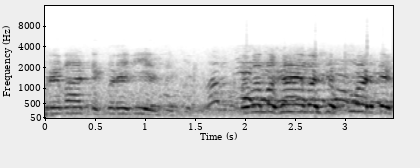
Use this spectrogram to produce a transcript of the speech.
приватних перевізників. Ми вимагаємо, щоб кожних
